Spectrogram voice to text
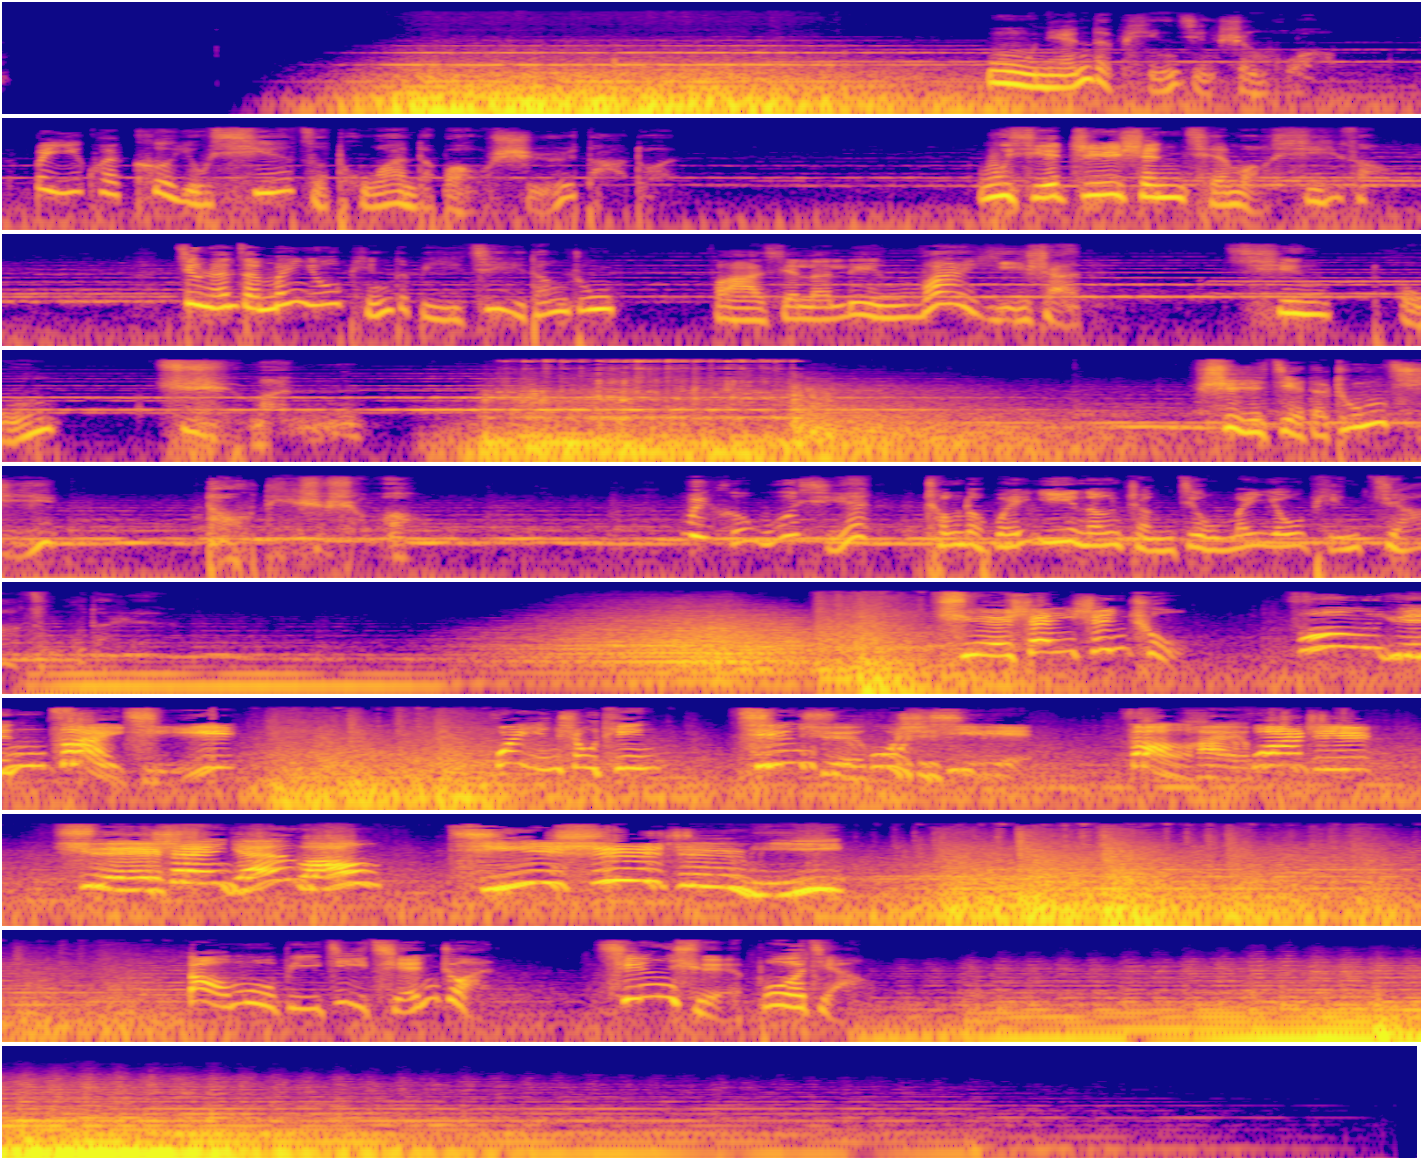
五年的平静生活，被一块刻有蝎子图案的宝石打断。吴邪只身前往西藏，竟然在闷油瓶的笔记当中，发现了另外一扇。青铜巨门，世界的终极到底是什么？为何吴邪成了唯一能拯救梅油瓶家族的人？雪山深处，风云再起。欢迎收听《清雪故事系列》《藏海花之》。雪山阎王奇尸之谜，《盗墓笔记前传》，清雪播讲。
